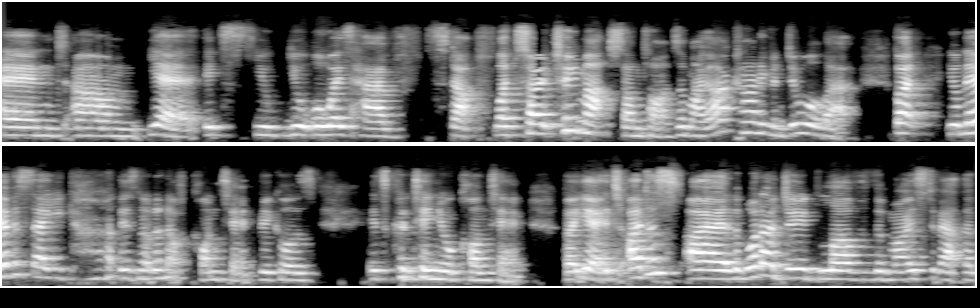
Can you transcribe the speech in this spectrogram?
And um, yeah, it's you you'll always have stuff like so too much sometimes. I'm like, I can't even do all that. But you'll never say you can't, there's not enough content because it's continual content but yeah it's i just i what i do love the most about the,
